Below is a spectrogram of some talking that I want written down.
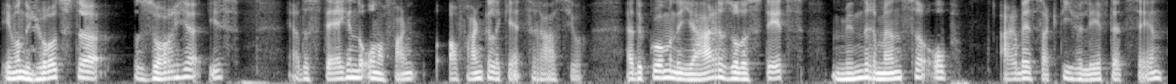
Een van de grootste zorgen is ja, de stijgende onafhankelijkheidsratio. De komende jaren zullen steeds minder mensen op arbeidsactieve leeftijd zijn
